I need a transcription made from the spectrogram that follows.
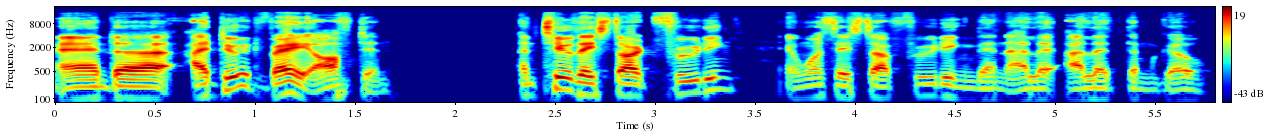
And uh, I do it very often until they start fruiting. And once they start fruiting, then I let, I let them go.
